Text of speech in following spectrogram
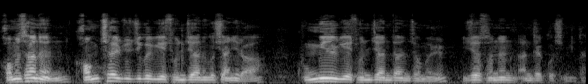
검사는 검찰 조직을 위해 존재하는 것이 아니라 국민을 위해 존재한다는 점을 잊어서는 안 될 것입니다.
